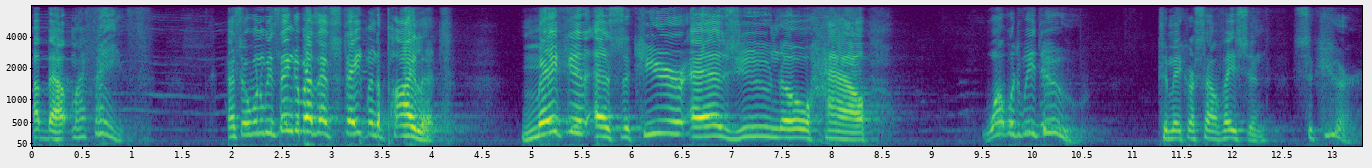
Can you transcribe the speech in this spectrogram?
about my faith. And so when we think about that statement of Pilate, make it as secure as you know how, what would we do to make our salvation secure?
